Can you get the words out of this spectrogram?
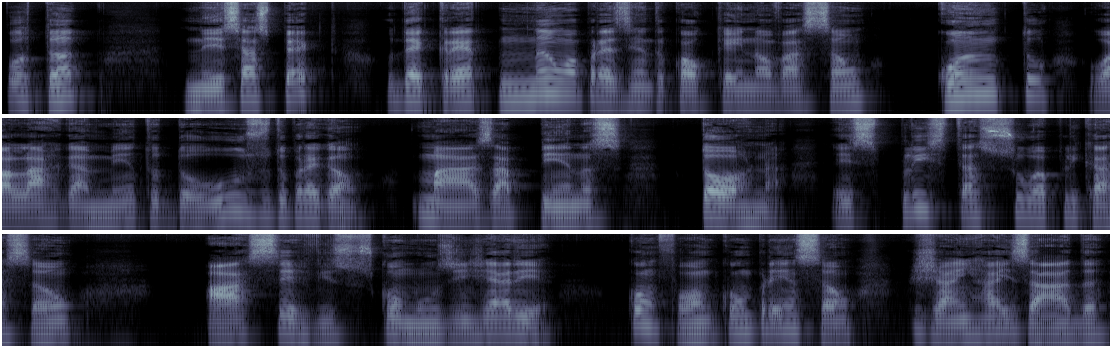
Portanto, nesse aspecto, o decreto não apresenta qualquer inovação quanto o alargamento do uso do pregão, mas apenas torna explícita a sua aplicação a serviços comuns de engenharia, conforme compreensão já enraizada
